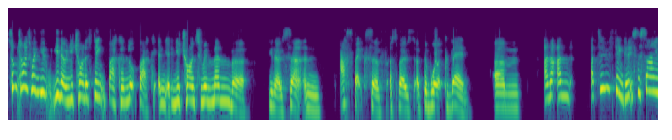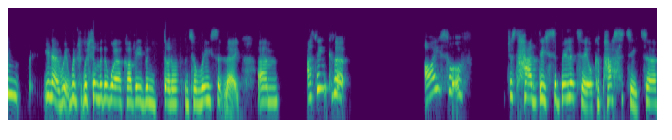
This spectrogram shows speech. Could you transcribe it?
Sometimes when you, you know, and you're trying to think back and look back and, you're trying to remember, you know, certain aspects of, I suppose, of the work then. Um, and and I do think, and it's the same, you know, with with some of the work I've even done up until recently. Um, I think that I sort of just had this ability or capacity to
